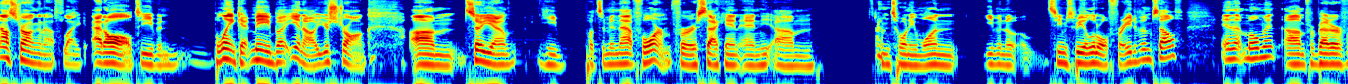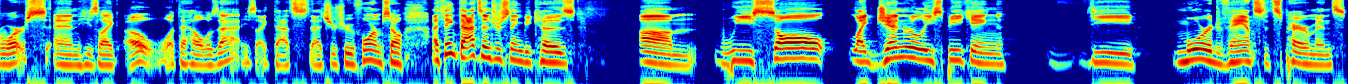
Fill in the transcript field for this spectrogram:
not strong enough like at all to even blink at me but you know you're strong um, so yeah he puts him in that form for a second and um, M21 even seems to be a little afraid of himself in that moment, um, for better or for worse. And he's like, "Oh, what the hell was that?" He's like, "That's that's your true form." So I think that's interesting because um, we saw, like, generally speaking, the more advanced experiments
